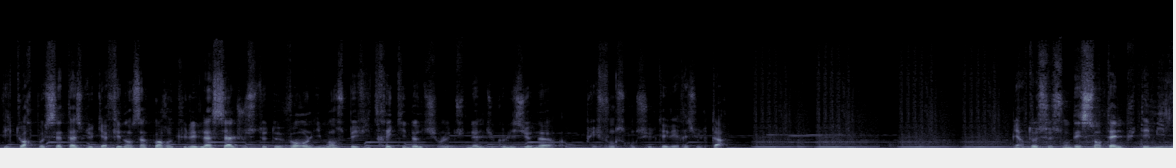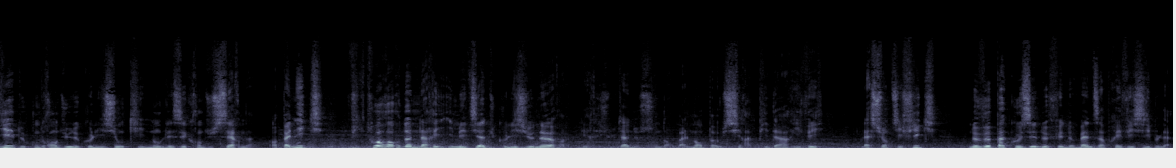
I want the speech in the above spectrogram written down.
Victoire pose sa tasse de café dans un coin reculé de la salle, juste devant l'immense baie vitrée qui donne sur le tunnel du collisionneur, puis fonce consulter les résultats. Bientôt, ce sont des centaines puis des milliers de comptes rendus de collisions qui inondent les écrans du CERN. En panique, Victoire ordonne l'arrêt immédiat du collisionneur. Les résultats ne sont normalement pas aussi rapides à arriver. La scientifique ne veut pas causer de phénomènes imprévisibles.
